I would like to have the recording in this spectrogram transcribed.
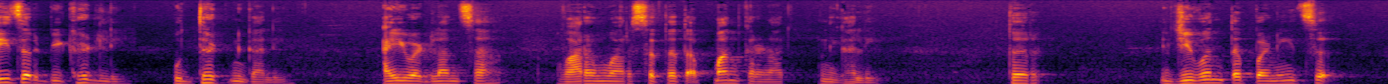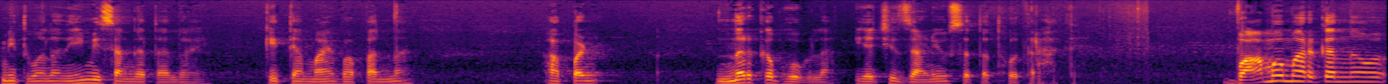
ती जर बिघडली उद्धट निघाली आईवडिलांचा वारंवार सतत अपमान करण्यात निघाली तर जिवंतपणीच मी तुम्हाला नेहमी सांगत आलो आहे की त्या मायबापांना आपण नर्क भोगला याची जाणीव सतत होत राहते. वाममार्गानं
